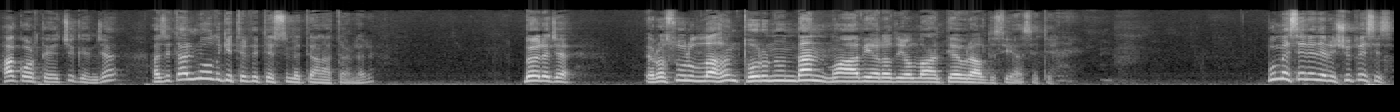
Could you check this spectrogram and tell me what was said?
hak ortaya çıkınca Hazreti Ali ne oldu getirdi teslim etti anahtarları. Böylece e, Resulullah'ın torunundan Muaviye radıyallahu anh devraldı siyaseti. Bu meseleleri şüphesiz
